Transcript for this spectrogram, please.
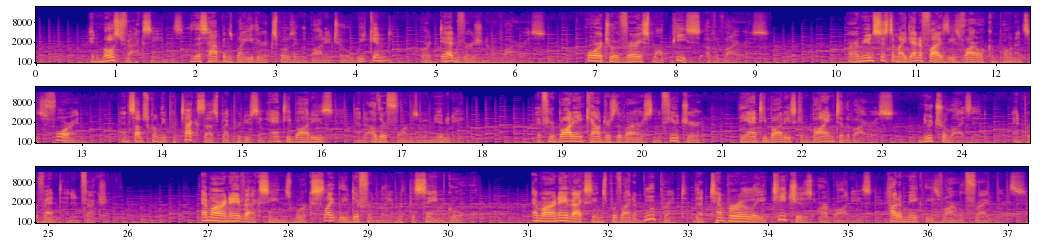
In most vaccines, this happens by either exposing the body to a weakened or dead version of a virus, or to a very small piece of a virus. Our immune system identifies these viral components as foreign and subsequently protects us by producing antibodies and other forms of immunity. If your body encounters the virus in the future, the antibodies can bind to the virus, neutralize it, and prevent an infection. mRNA vaccines work slightly differently with the same goal. mRNA vaccines provide a blueprint that temporarily teaches our bodies how to make these viral fragments.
